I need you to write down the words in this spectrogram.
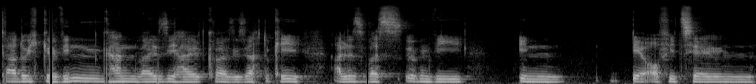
dadurch gewinnen kann, weil sie halt quasi sagt, okay, alles, was irgendwie in der offiziellen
